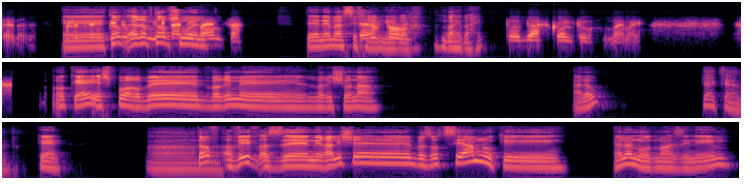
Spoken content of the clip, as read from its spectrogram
בסדר. אה, טוב, ערב טוב, שמואל. תהנה מהשיחה עם טוב. ניבה. ביי ביי. תודה, כל טוב, ביי ביי. אוקיי, יש פה הרבה דברים אה, לראשונה. הלו? כן, כן. כן. אה, טוב, אביב, אז אה, נראה לי שבזאת סיימנו, כי אין לנו עוד מאזינים.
